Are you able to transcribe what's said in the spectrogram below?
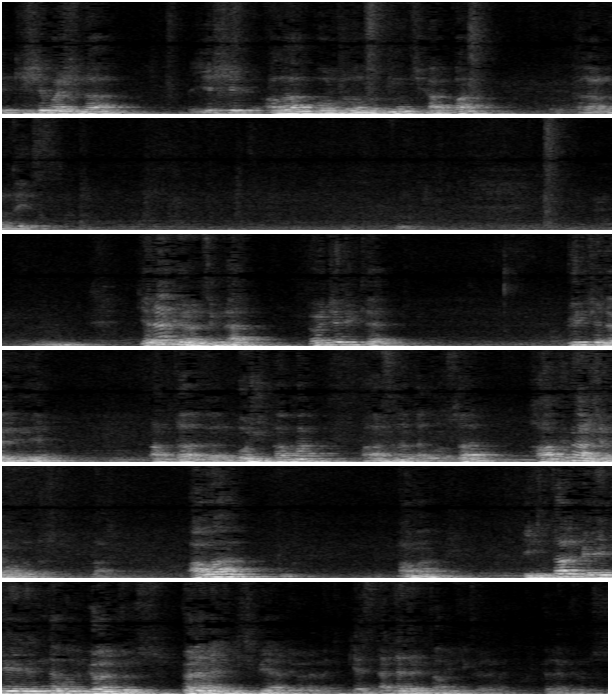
e, kişi başına yeşil alan ortalamasını çıkartmak kararındayız. Genel yönetimler öncelikle bütçelerini hatta e, boşlanmak pahasına da olsa halkın harcamalıdırlar. Ama ama iktidar belediyelerinde bunu görmüyoruz. Göremedik hiçbir yerde göremedik. Keslerde de tabii ki göremedik, göremiyoruz.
